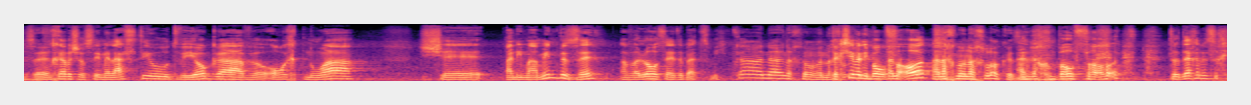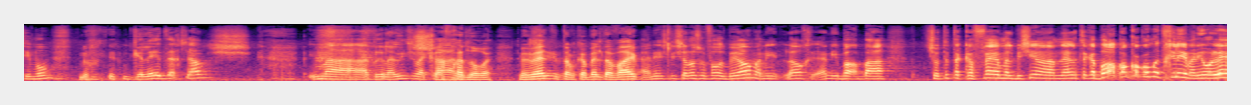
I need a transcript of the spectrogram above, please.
זה? זה חבר'ה שעושים אלסטיות ויוגה ואורך תנועה, שאני מאמין בזה, אבל לא עושה את זה בעצמי. כאן אנחנו... אנחנו- תקשיב, אני בהופעות, אנחנו נחלוק את זה. אנחנו בהופעות, אתה יודע איך אני עושה חימום? מגלה את זה עכשיו? עם האדרנלין של שאף הקהל. אחד לא רואה. באמת. אתה מקבל את ה vibe? אני, יש לי שלוש הופעות ביום, אני לא, אני שותה את הקפה, מלבישים, המנהל הצגה, בוא, בוא, בוא, מתחילים, אני עולה,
